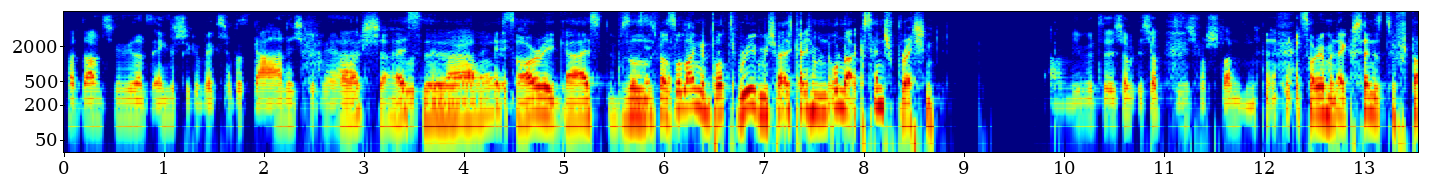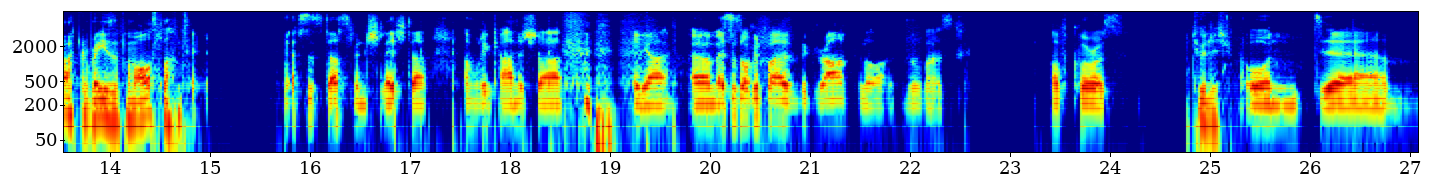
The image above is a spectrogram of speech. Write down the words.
verdammt, ich bin wieder ins Englische gewechselt. Ich habe das gar nicht gemerkt. Oh, scheiße. Oh, sorry, guys. Ich war so lange dort drüben. Ich weiß, kann ich mit ohne Akzent sprechen. Aber wie bitte? Ich habe ich hab dich nicht verstanden. sorry, mein Akzent ist zu stark gewesen vom Ausland. Was ist das für ein schlechter amerikanischer. Egal. Ähm, es ist auf jeden Fall The Ground Floor, sowas. Of course. Natürlich. Und ähm,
